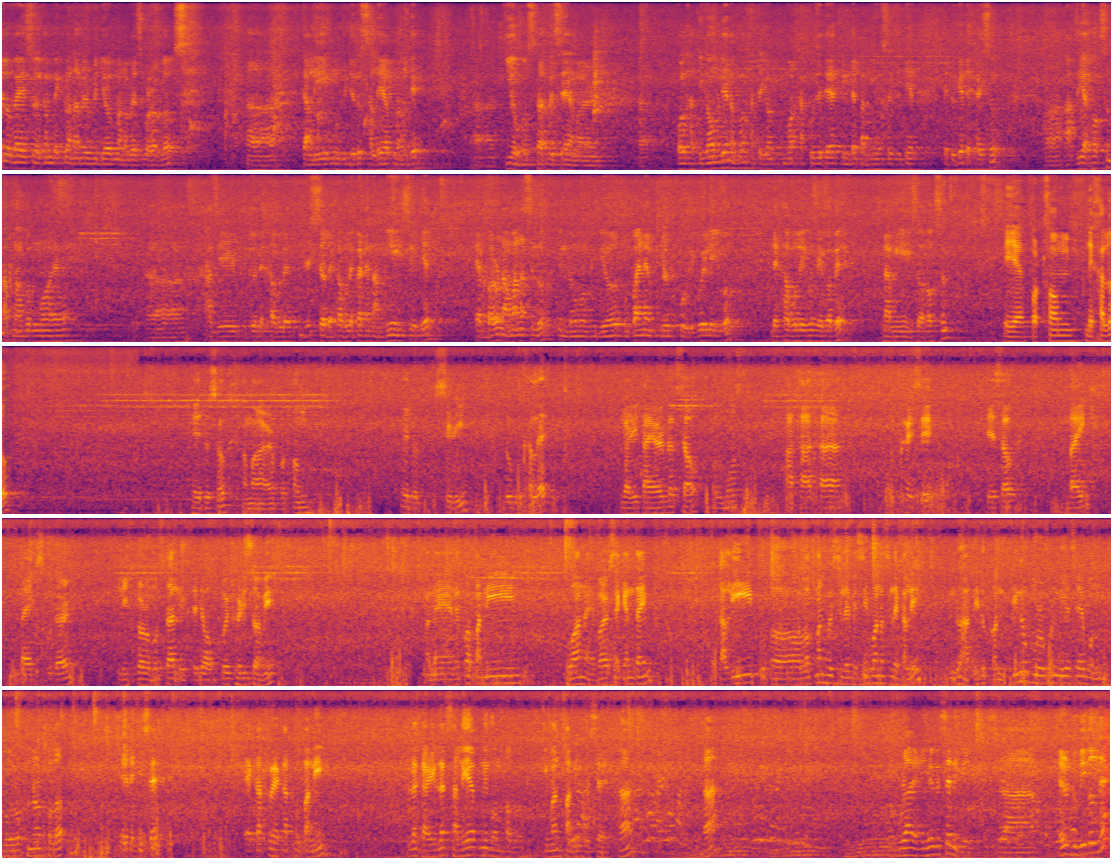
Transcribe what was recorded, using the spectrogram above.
Hello' guys welcome back to another video' Manabesh Bora vlogs কালি মোৰ ভিডিঅ'টো চালেই আপোনালোকে। কি অৱস্থা হৈছে আমাৰ অকল হাতীগাঁও বুলিয়ে নকওঁ হাতীগাঁৱত মই থাকোঁ যেতিয়া সেইখিনিতে পানী হৈছে যেতিয়া সেইটোকে দেখাইছোঁ। আজি আহকচোন আপোনালোকক মই আজিৰ ভিডিঅ' দেখাবলৈ, দৃশ্য দেখাবলৈ কাৰণে নামি আহিছোঁ এতিয়া। এবাৰো নামা নাছিলোঁ, কিন্তু মোৰ ভিডিঅ'ত উপায় নাই ভিডিঅ'ত কৰিবই লাগিব, দেখাব লাগিব সেইবাবে। নামি আহকচোন। এয়া প্ৰথম দেখালোঁ। সেইটো চাওক, আমাৰ প্ৰথম এইটো চিৰি। ডুব খালে। গাড়ী টায়াৰবিলাক চাওক অলমষ্ট আধা আধা ডুব খাইছে। এই চাওক, বাইক বাইক, স্কুটাৰ, লিফ্টৰ অৱস্থা, লিফ্ট এতিয়া অফ কৰি থৈ দিছোঁ আমি। মানে এনেকুৱা পানী হোৱা নাই এবাৰ ছেকেণ্ড টাইম কালি অলপমান হৈছিলে বেছি হোৱা নাছিলে কালি। কিন্তু আজিতো কণ্টিনিউ বৰষুণ দি আছে বৰষুণৰ ফলত। এই দেখিছে একাঠু একাঠু পানী। এইবিলাক গাড়ীবিলাক চালেই আপুনি গম পাব কিমান পানী হৈছে হা? হা? পূৰা হেৰি হৈ গৈছে নেকি। সেইটো ডুবি গ'ল নে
